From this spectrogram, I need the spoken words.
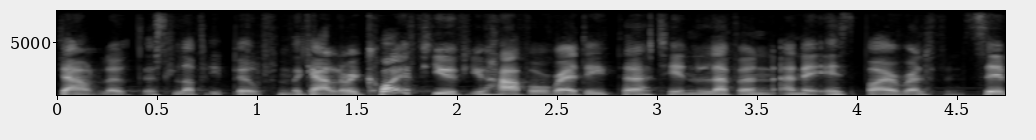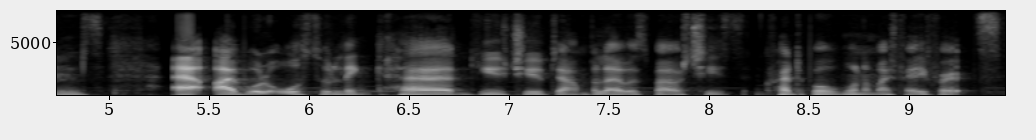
download this lovely build from the gallery. Quite a few of you have already, 1311, and it is by Irrelephant Sims. Uh, I will also link her YouTube down below as well. She's incredible, one of my favorites.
